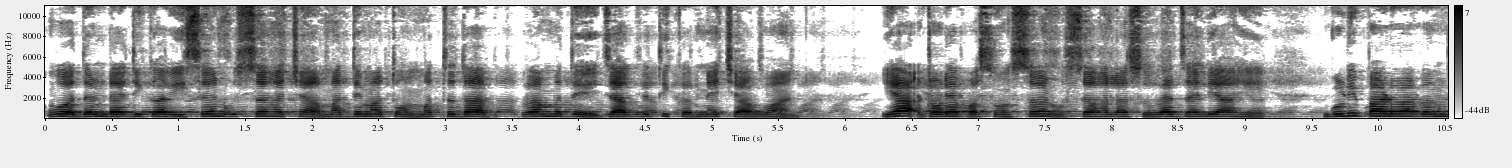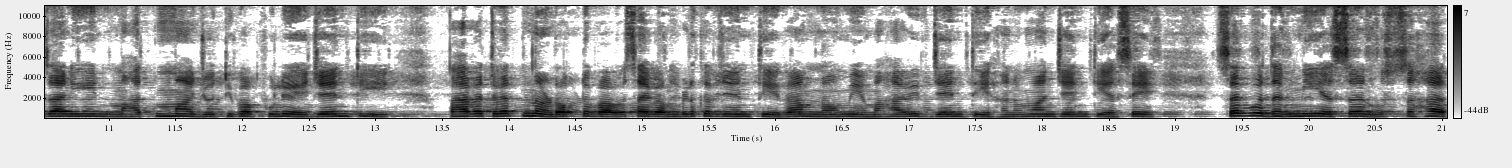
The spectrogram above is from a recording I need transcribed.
व दंडाधिकारी सण उत्साहाच्या माध्यमातून मतदारांमध्ये जागृती करण्याचे आव्हान या आठवड्यापासून सण उत्साहाला सुरुवात झाली आहे. गुढीपाडवा रमजान ईद महात्मा ज्योतिबा फुले जयंती भारतरत्न डॉक्टर बाबासाहेब आंबेडकर जयंती रामनवमी महावीर जयंती हनुमान जयंती असे सर्व धर्मीय सण उत्साहात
